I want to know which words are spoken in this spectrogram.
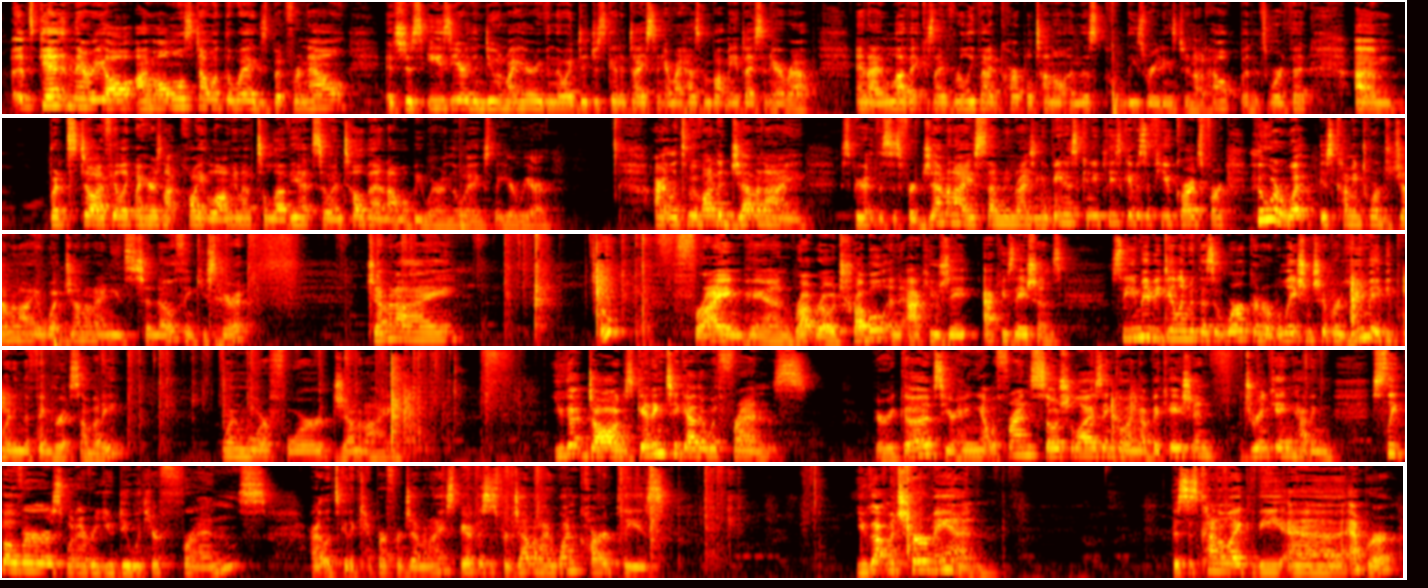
It's getting there, y'all. I'm almost done with the wigs, but for now, it's just easier than doing my hair, even though I did just get a Dyson Air. My husband bought me a Dyson Airwrap and I love it because I have really bad carpal tunnel and this these readings do not help, but it's worth it. Um, but still, I feel like my hair is not quite long enough to love yet. So until then, I'm gonna be wearing the wigs, but here we are. All right, let's move on to Gemini. Spirit, this is for Gemini, Sun, Moon, Rising, and Venus. Can you please give us a few cards for who or what is coming towards Gemini and what Gemini needs to know? Thank you, Spirit. Gemini frying pan, rut row, trouble, and accusa accusations. So you may be dealing with this at work or in a relationship, or you may be pointing the finger at somebody. One more for Gemini. You got dogs getting together with friends. Very good. So you're hanging out with friends, socializing, going on vacation, drinking, having sleepovers, whatever you do with your friends. All right, let's get a kipper for Gemini. Spirit, this is for Gemini. One card, please. You got mature man. This is kind of like the uh, emperor.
